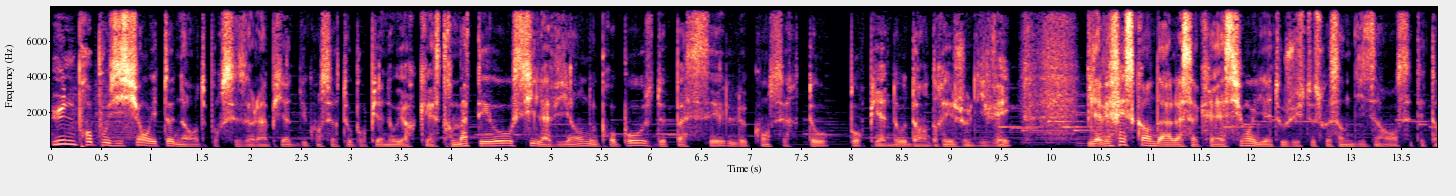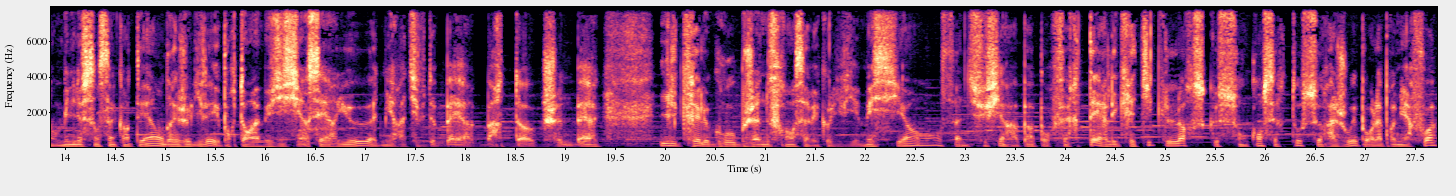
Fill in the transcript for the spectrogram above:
une proposition étonnante pour ces Olympiades du concerto pour piano et orchestre. Matteo Silavian nous propose de passer le concerto pour piano d'André Jolivet. Il avait fait scandale à sa création il y a tout juste 70 ans. C'était en 1951. André Jolivet est pourtant un musicien sérieux, admiratif de Berg, Bartok, Schoenberg. Il crée le groupe Jeune France avec Olivier Messiaen. Ça ne suffira pas pour faire taire les critiques lorsque son concerto sera joué pour la première fois.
